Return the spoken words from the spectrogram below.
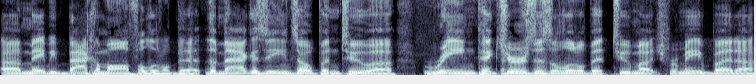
Uh, maybe back him off a little bit. The magazine's open to uh, ring pictures is a little bit too much for me, but uh,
